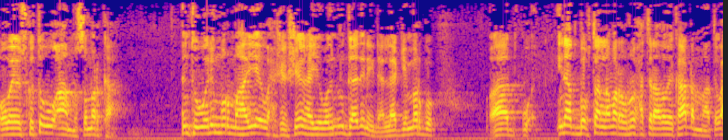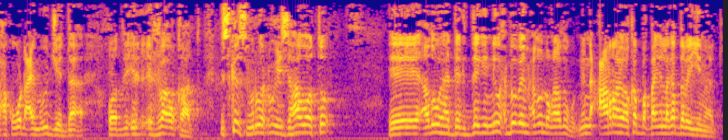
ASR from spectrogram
oo wayaskuto uu aamuso markaa. Intuu weli murmahaye wax sheegsheeghayo waynu u gaadinaynaa laakiin marku aad inaad boobtaan lama rabo ruuxa tirada way kaa dhamaatay waxa kugu dhacay ma u jeedaa ood irfaa u qaato iska si ruux wixiisa adugu ha degdegin nin waxbabay maxad u noqon adugu. Nin cararahay oo ka baqay in laga daba yimaado.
